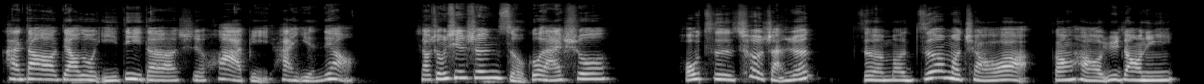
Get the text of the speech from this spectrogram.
看到掉落一地的是画笔和颜料。小熊先生走过来说：“猴子策展人，怎么这么巧啊？刚好遇到你。”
